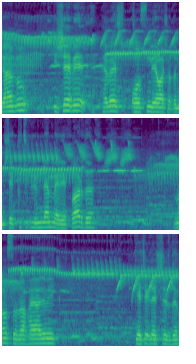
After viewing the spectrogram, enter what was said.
Yani bu işe bir heves olsun diye başladım. İşte küçüklüğümden beri vardı. Ondan sonra hayalimi gerçekleştirdim.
